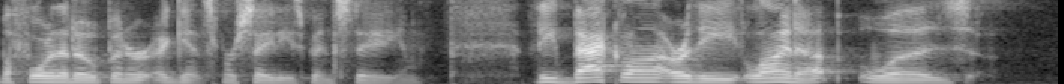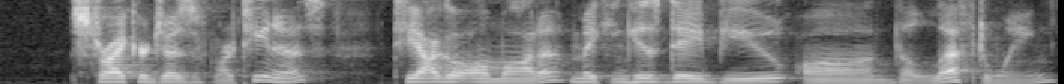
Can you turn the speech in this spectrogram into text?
before that opener against Mercedes Benz Stadium. The backline or the lineup was striker Josef Martinez, Thiago Almada making his debut on the left wing.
